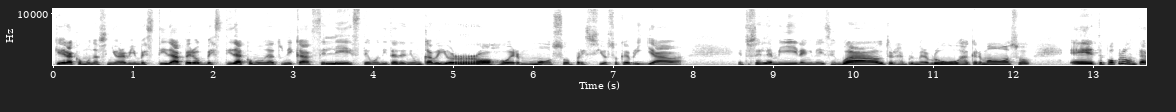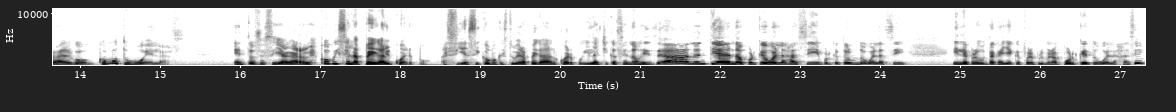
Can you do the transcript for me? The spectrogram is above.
que era como una señora bien vestida, pero vestida como una túnica celeste, bonita, tenía un cabello rojo, hermoso, precioso, que brillaba. Entonces le miren y le dicen, wow, tú eres la primera bruja, qué hermoso. Eh, te puedo preguntar algo, ¿cómo tú vuelas? Entonces ella agarra la escoba y se la pega al cuerpo, así, así como que estuviera pegada al cuerpo. Y la chica se enoja y dice, ah, no entiendo, ¿por qué vuelas así? ¿Por qué todo el mundo vuela así? Y le pregunta a ella, que fue la primera, ¿por qué tú vuelas así?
